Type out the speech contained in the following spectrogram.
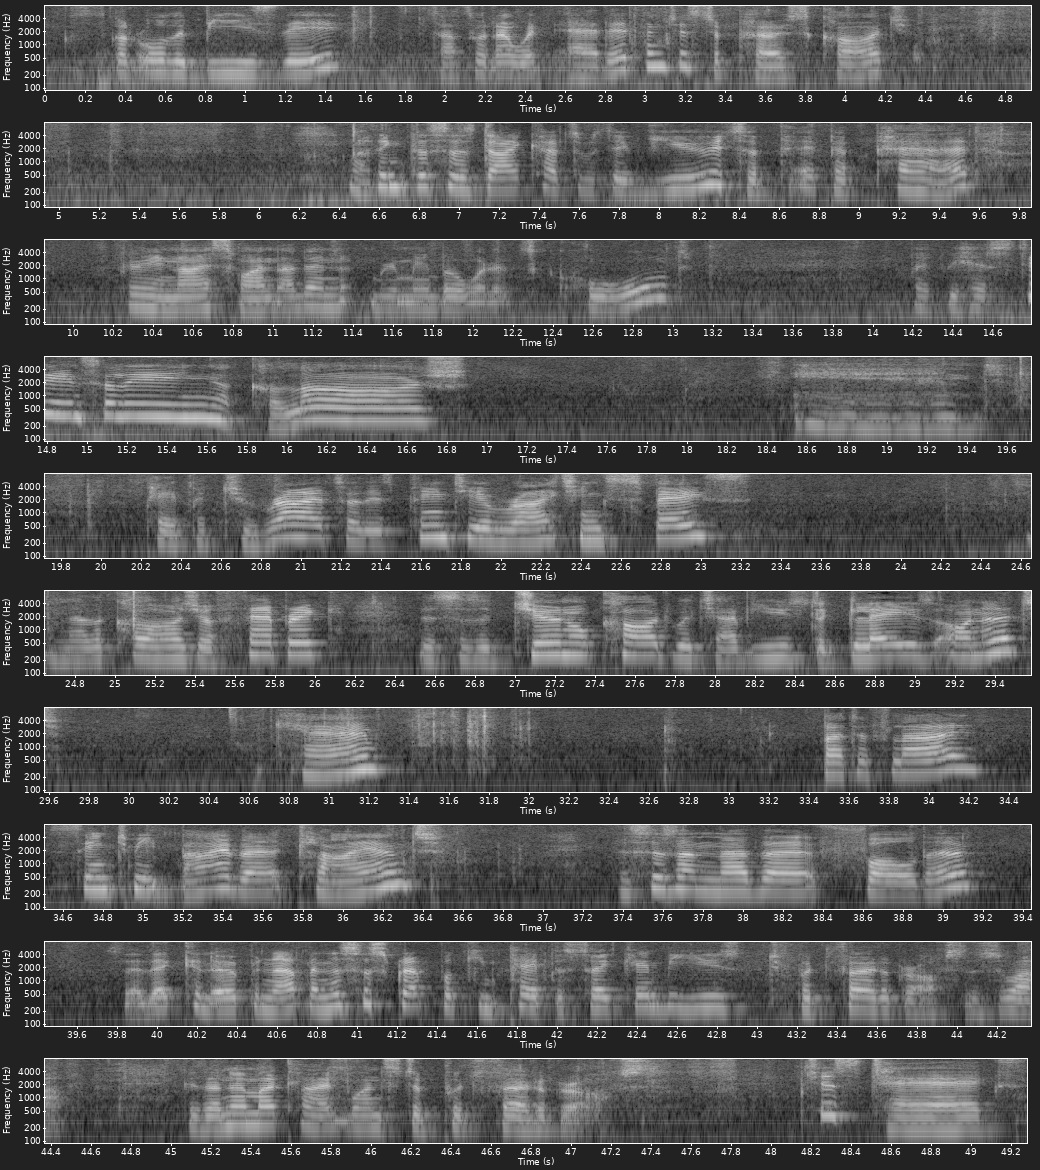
It's got all the bees there. So thought I would add it. And just a postcard. I think this is die cuts with a view. It's a paper pad very nice one. I don't remember what it's called. But we have stenciling a collage and paper to write. So there's plenty of writing space. Another collage of fabric. This is a journal card which I've used a glaze on it. Okay. Butterfly sent me by the client. This is another folder so that can open up and this is scrapbooking paper so it can be used to put photographs as well because I know my client wants to put photographs just tags,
